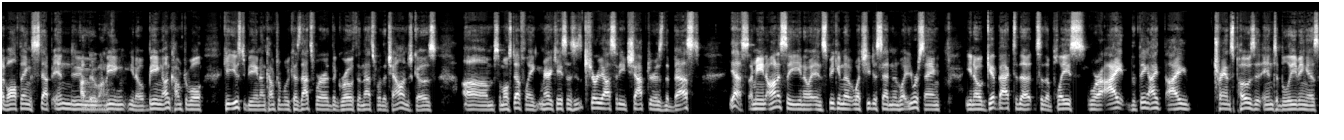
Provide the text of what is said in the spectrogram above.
of all things step into being you know being uncomfortable get used to being uncomfortable because that's where the growth and that's where the challenge goes. Um so most definitely mary kay says his curiosity chapter is the best. Yes i mean honestly you know and speaking of what she just said and what you were saying you know get back to the to the place where i the thing i i transpose it into believing is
